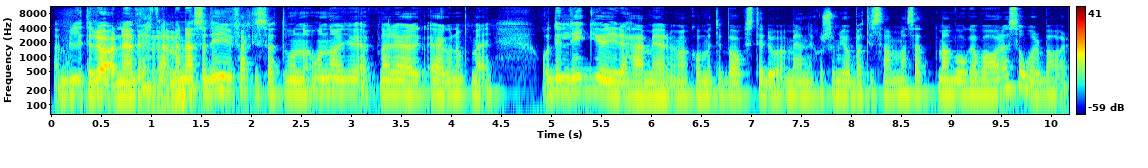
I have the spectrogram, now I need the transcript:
Jag blir lite rörd när jag berättar. Mm. Men alltså det är ju faktiskt så att hon, hon har ju öppnat ögonen på mig. Och det ligger ju i det här med när man kommer tillbaks till då människor som jobbar tillsammans. Att man vågar vara sårbar.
